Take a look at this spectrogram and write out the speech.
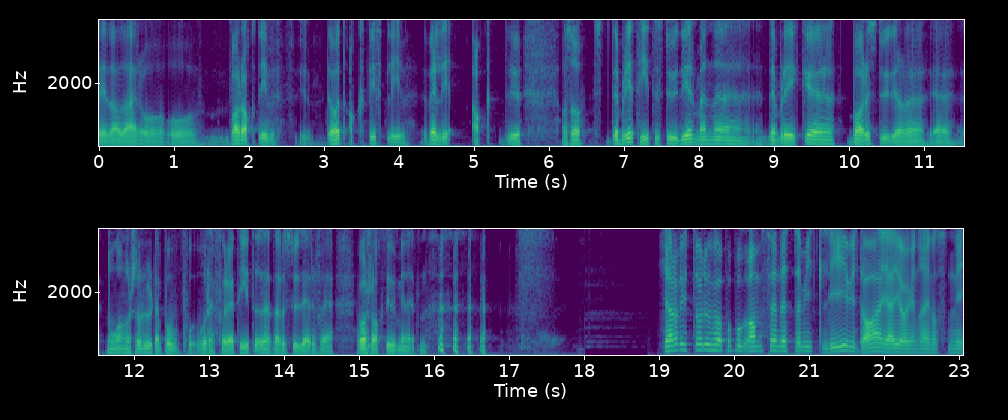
leda der, og, og var aktiv. Det var et aktivt liv. Veldig aktiv Altså, det blir tid til studier, men uh, det blir ikke bare studier. Jeg, noen ganger så lurte jeg på hvorfor jeg får tid til det der å studere, for jeg, jeg var så aktiv i menigheten. Kjære lytter, du hører på programserien 'Dette er mitt liv'. I dag er jeg Jørgen Reinersen i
